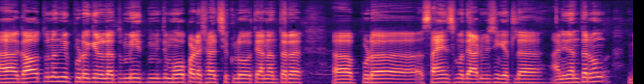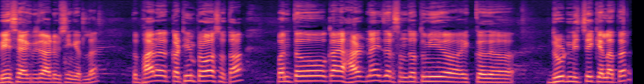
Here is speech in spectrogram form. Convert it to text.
गावातूनच मी पुढं गेलेलो. तुम्ही म्हणजे मोहपाडा शाळेत शिकलो त्यानंतर पुढं सायन्समध्ये ॲडमिशन घेतलं आणि नंतर मग बेस ॲग्रीला ॲग्रीचं ॲडमिशन घेतलं. तर फार कठीण प्रवास होता पण तो काय हार्ड नाही. जर समजा तुम्ही एक दृढ निश्चय केला तर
